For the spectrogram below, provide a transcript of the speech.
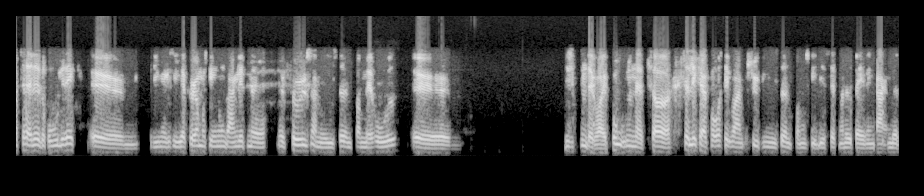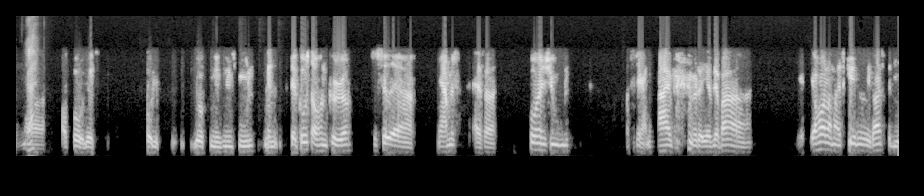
at tage det lidt roligt, ikke? Øh, fordi man kan sige, jeg kører måske nogle gange lidt med, med følelserne i stedet for med hovedet. Øh, ligesom det var i Polen, at så, så lige kan jeg forestille mig på cyklen, i stedet for måske lige at sætte mig ned bagved en gang imellem ja. og, og få lidt, få luften en lille smule. Men da Gustav han kører, så sidder jeg nærmest altså, på hans hjul og så tænker jeg, nej, jeg bliver bare... Jeg holder mig i skinnet, ikke også? Fordi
